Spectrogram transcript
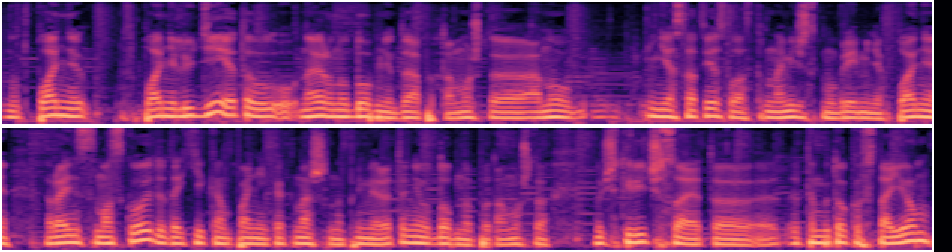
Вот в плане, в плане людей это, наверное, удобнее, да, потому что оно не соответствовало астрономическому времени. В плане разницы с Москвой для таких компаний, как наша, например, это неудобно, потому что ну, 4 часа это, это мы только встаем,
